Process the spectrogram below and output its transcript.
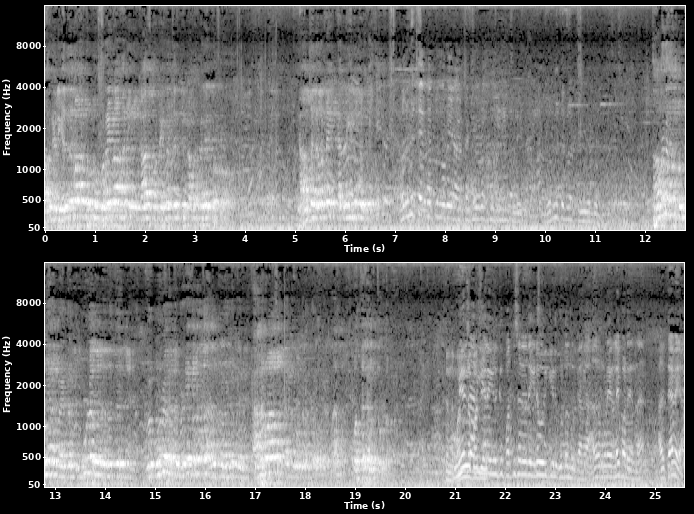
அவர்கள் எதிர்பார்ப்புக்கு குறைவாக நீங்க காசு போட்டீங்கன்னா திருப்பி நமக்கு சொல்றோம் அந்த நிலைமை கல்வியிலும் இருக்கு. தமிழகம் முன்னேற வேண்டும். ஊழல் உயர்ஜாதி ஏழைகளுக்கு பத்து சதவீத இடஒதுக்கீடு கொண்டு வந்திருக்காங்க. அதனுடைய நிலைப்பாடு என்ன? அது தேவையா?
